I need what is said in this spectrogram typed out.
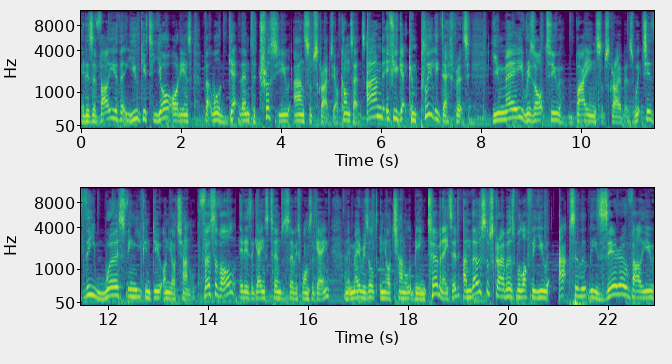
it is a value that you give to your audience that will get them to trust you and subscribe to your content. And if you get completely desperate, you may resort to buying subscribers, which is the worst thing you can do on your channel. First of all, it is against terms of service once again, and it may result in your channel being terminated. And those subscribers will offer you absolutely zero value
